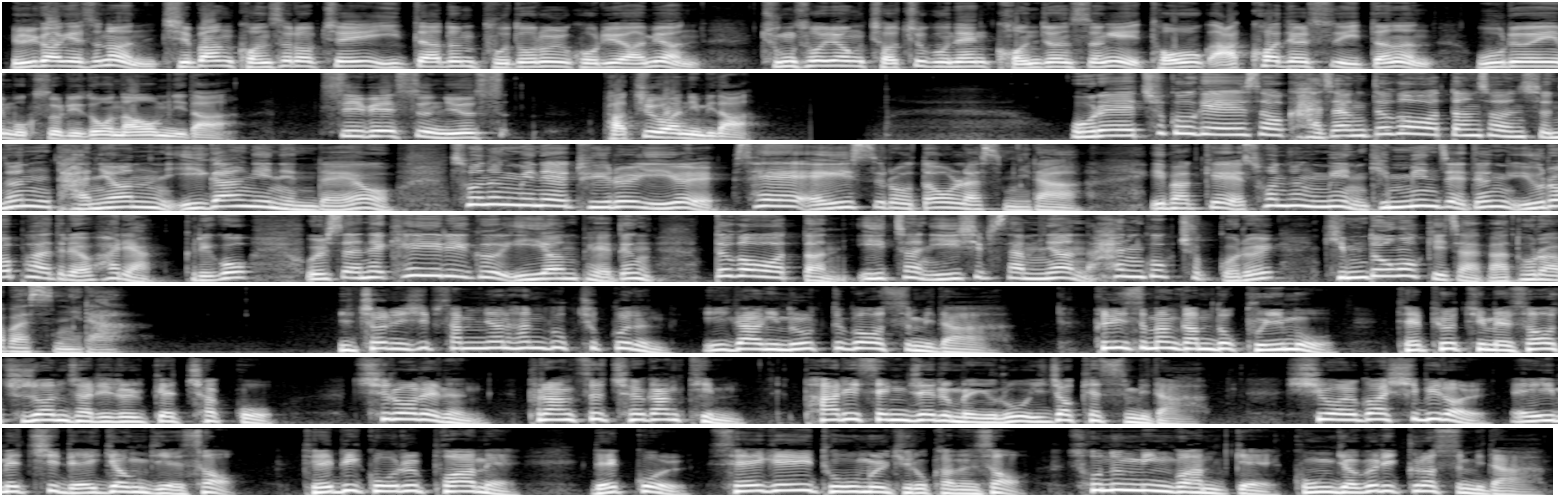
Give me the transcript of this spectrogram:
일각에서는 지방 건설업체의 잇따른 부도를 고려하면 중소형 저축은행 건전성이 더욱 악화될 수 있다는 우려의 목소리도 나옵니다. CBS 뉴스 박지환입니다. 올해 축구계에서 가장 뜨거웠던 선수는 단연 이강인인데요. 손흥민의 뒤를 이을 새 에이스로 떠올랐습니다. 이 밖에 손흥민, 김민재 등 유럽파들의 활약, 그리고 울산의 K리그 2연패 등 뜨거웠던 2023년 한국 축구를 김동욱 기자가 돌아봤습니다. 2023년 한국 축구는 이강인으로 뜨거웠습니다. 클리스만 감독 부임 후 대표팀에서 주전 자리를 꿰찼고 7월에는 프랑스 최강팀 파리 생제르맹으로 이적했습니다. 10월과 11월 A매치 4경기에서 데뷔골을 포함해 4골 3개의 도움을 기록하면서 손흥민과 함께 공격을 이끌었습니다.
